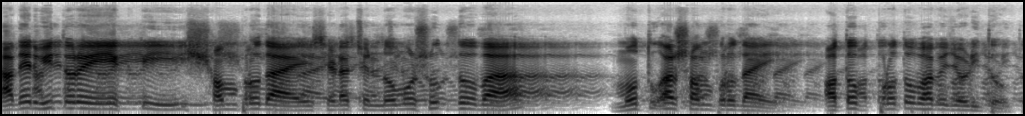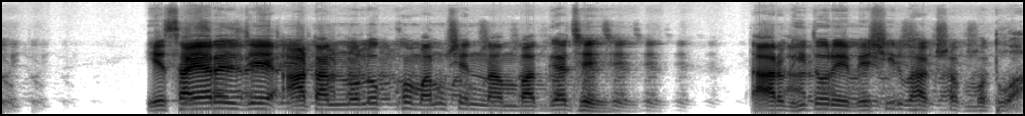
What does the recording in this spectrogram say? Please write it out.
তাদের ভিতরে একটি সম্প্রদায় সেটা হচ্ছে নমশুদ্ধ বা মতুয়া সম্প্রদায় অতপ্রতভাবে জড়িত। এসআইআর যে আটান্ন লক্ষ মানুষের নাম বাদ গেছে তার ভিতরে বেশিরভাগ সব মতুয়া।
